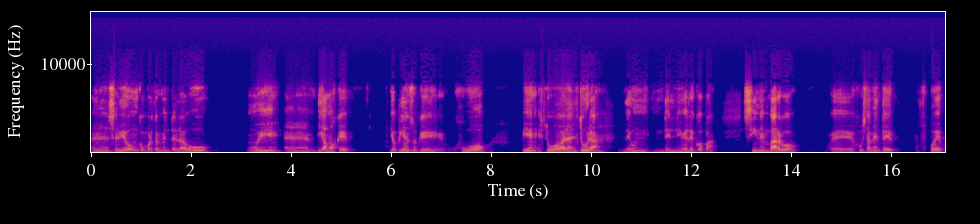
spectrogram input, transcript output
eh, se vio un comportamiento de la U muy, digamos que yo pienso que jugó bien, estuvo a la altura de un, del nivel de Copa, sin embargo, eh, justamente fue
